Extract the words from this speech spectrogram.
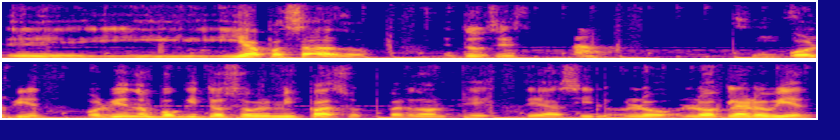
Eh, y, ha pasado. Entonces, ah, Volviendo, un poquito sobre mis pasos, perdón, este, así lo, lo aclaro bien.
